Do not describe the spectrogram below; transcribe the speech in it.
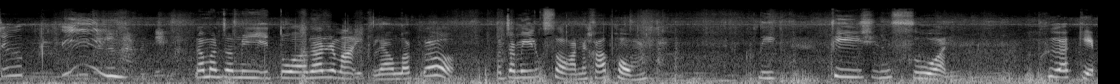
ตึ๊บแล้วมันจะมีตัวนั้นจะมาอีกแล้ว แล้วก็มันจะมีลูกศรนะครับผมคลิกที่ชิ้นส่วน เพื่อเก็บ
